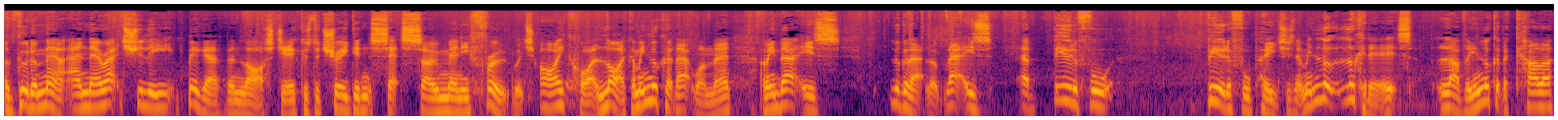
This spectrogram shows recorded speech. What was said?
a good amount and they're actually bigger than last year because the tree didn't set so many fruit which I quite like I mean look at that one man I mean that is look at that look that is a beautiful beautiful peach isn't it? I mean look look at it. It's lovely. And look at the colour.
